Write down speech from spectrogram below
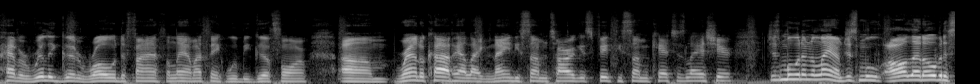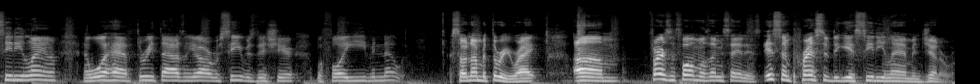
have a really good role defined for Lamb, I think we'll be good for him. Um, Randall Cobb had like ninety something targets, fifty something catches last year. Just move him to Lamb. Just move all that over to CeeDee Lamb, and we'll have three thousand yard receivers this year before you even know it. So number three, right? Um, first and foremost, let me say this: it's impressive to get CeeDee Lamb in general.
